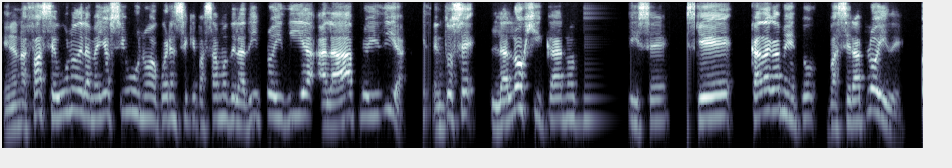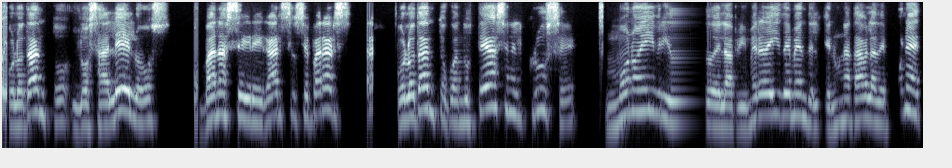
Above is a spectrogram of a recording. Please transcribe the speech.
En la fase 1 de la meiosis 1, acuérdense que pasamos de la diploidía a la haploidía. Entonces, la lógica nos dice que cada gameto va a ser haploide. Por lo tanto, los alelos van a segregarse o separarse. Por lo tanto, cuando ustedes hacen el cruce monohíbrido de la primera ley de Mendel en una tabla de Punnett,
